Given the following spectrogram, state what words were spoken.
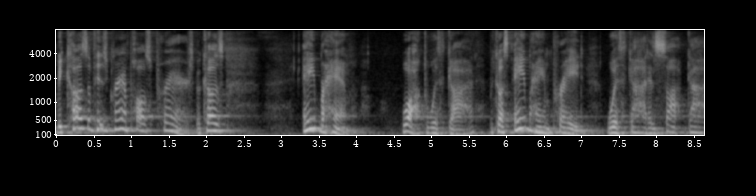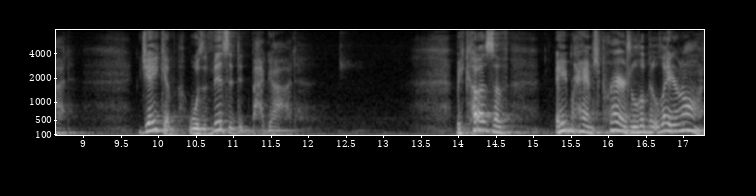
Because of his grandpa's prayers, because Abraham walked with God, because Abraham prayed with God and sought God, Jacob was visited by God. Because of Abraham's prayers a little bit later on,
